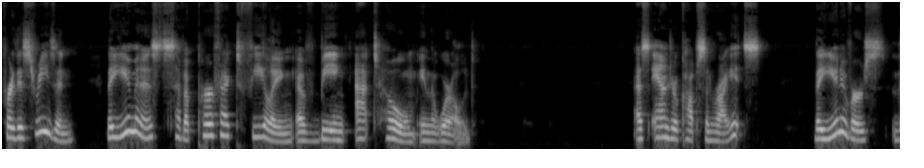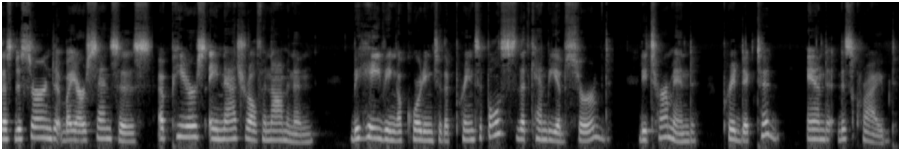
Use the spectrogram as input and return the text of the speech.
For this reason, the humanists have a perfect feeling of being at home in the world. As Andrew Copson writes, the universe, thus discerned by our senses, appears a natural phenomenon behaving according to the principles that can be observed, determined, predicted, and described.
